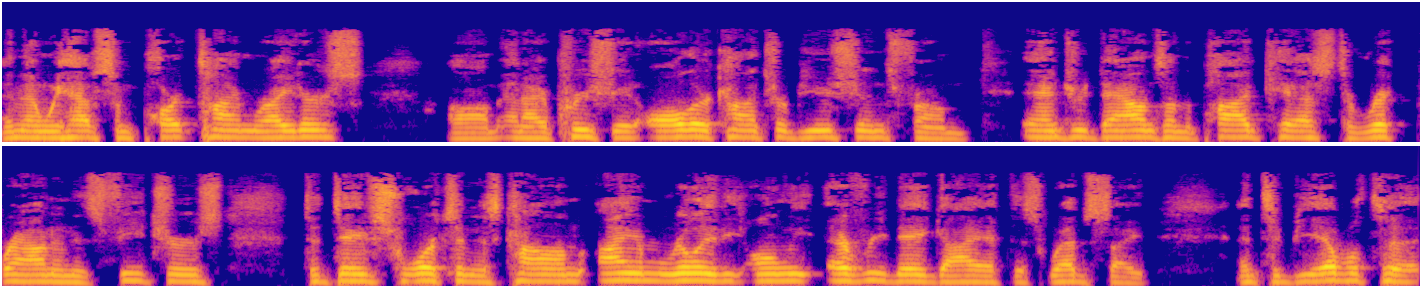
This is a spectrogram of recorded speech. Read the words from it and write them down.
and then we have some part-time writers. Um, and I appreciate all their contributions from Andrew Downs on the podcast to Rick Brown and his features to Dave Schwartz in his column. I am really the only everyday guy at this website. And to be able to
